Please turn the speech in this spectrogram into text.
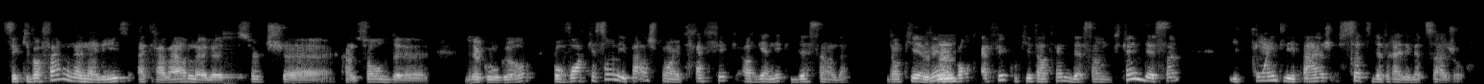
C'est qu'il va faire une analyse à travers le, Search Console de, de Google pour voir quelles sont les pages qui ont un trafic organique descendant. Donc, il y avait un mhm. bon trafic ou qui est en train de descendre. Puis quand il descend, il pointe les pages, ça, tu devrais aller mettre ça à jour.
